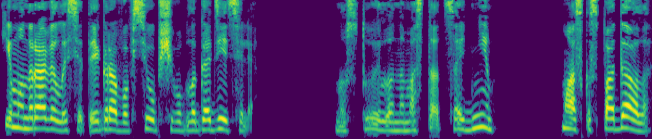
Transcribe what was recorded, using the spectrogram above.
Ему нравилась эта игра во всеобщего благодетеля. Но стоило нам остаться одним, маска спадала.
